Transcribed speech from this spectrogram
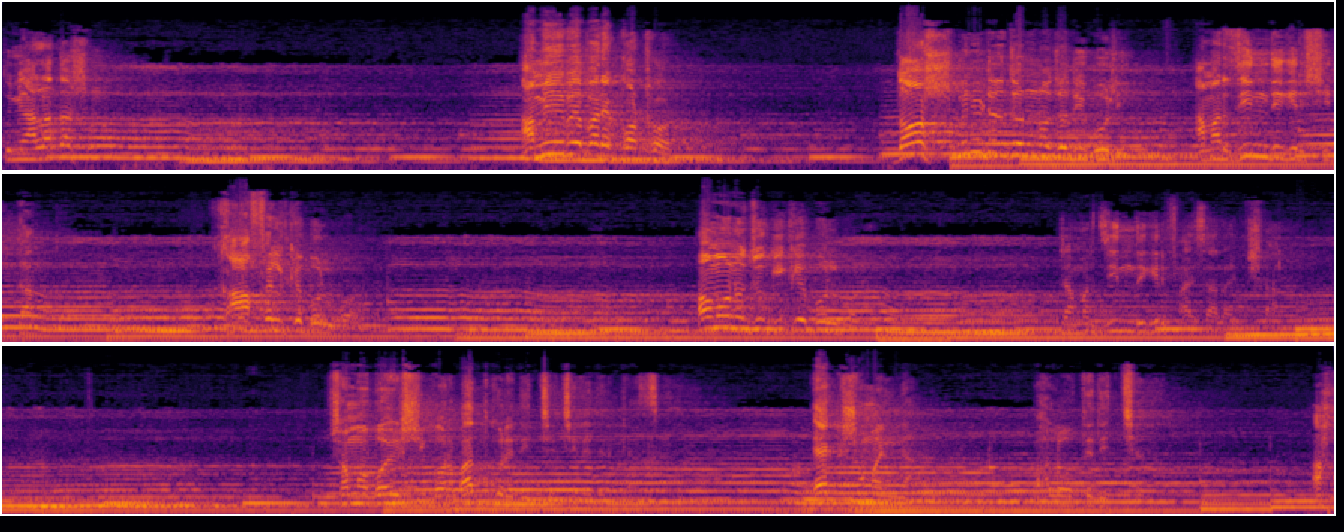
তুমি আলাদা শোনো। আমি এ ব্যাপারে কঠোর। দশ মিনিটের জন্য যদি বলি, আমার জিন্দিগির সিদ্ধান্ত কাফেলকে বলব অমনোযোগীকে বলব যে আমার জিন্দিগির ফায়সালা ইনশাআল্লাহ। সমবয়সী বরবাদ করে দিচ্ছে ছেলেদের কাছে। এক সময় না, ভালো হতে দিচ্ছে। আহ,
